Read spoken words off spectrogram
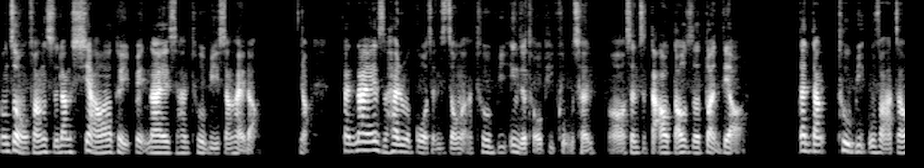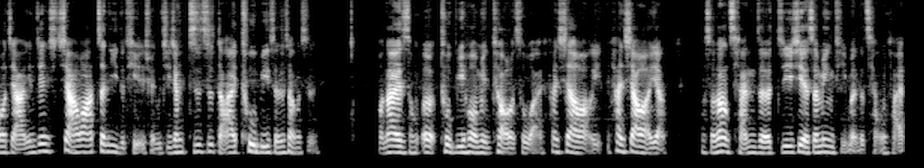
用这种方式让夏娃可以被 Nice 和 To B 伤害到。哦，在 Nice 害入的过程之中啊，To B 硬着头皮苦撑，哦，甚至刀刀子都断掉。但当 To B 无法招架，眼见夏娃正义的铁拳即将直直打在 To B 身上时，哦，Nice 从二 To B 后面跳了出来，和夏娃一和夏娃一样，手上缠着机械生命体们的残骸。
